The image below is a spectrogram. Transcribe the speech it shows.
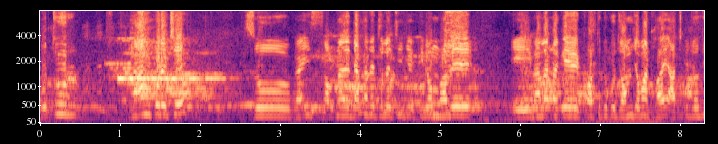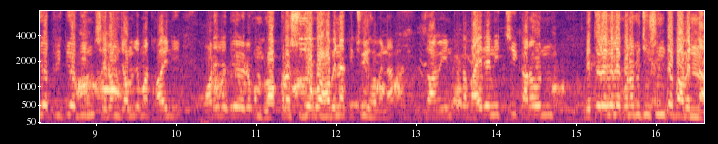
প্রচুর নাম করেছে। সো গাইস আপনাদের দেখাতে চলেছি যে কিরম ভাবে এই মেলাটাকে কতটুকু জমজমাট হয়। আজকে যদিও তৃতীয় দিন সেরকম জমজমাট হয়নি। পরে যদিও এরকম ব্লগ করার সুযোগও হবে না কিছুই হবে না। সো আমি ইনফোটা বাইরে নিচ্ছি কারণ ভেতরে গেলে কোনো কিছু শুনতে পাবেন না।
